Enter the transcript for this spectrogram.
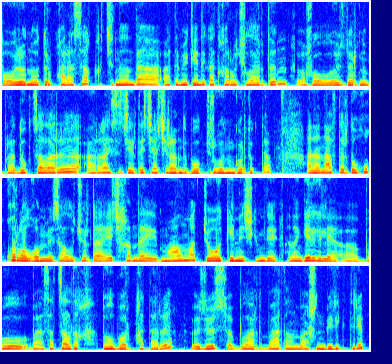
ойлонуп отуруп карасак чындыгында ата мекендик аткаруучулардын ошол өздөрүнүн продукциялары ар кайсы жерде чачыранды болуп жүргөнүн көрдүк да. Анан автордук укук корголгон эмес ал учурда эч кандай маалымат жок экен эч кимде. Анан келгиле бул баягы социалдык долбоор катары өзүбүз булардын баардыгынын башын бириктирип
